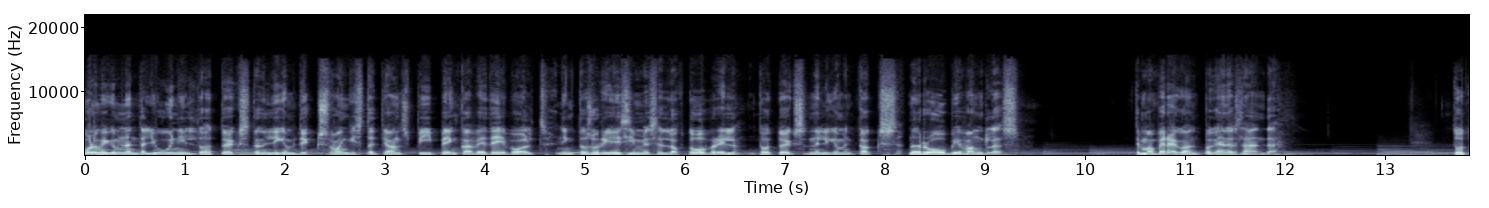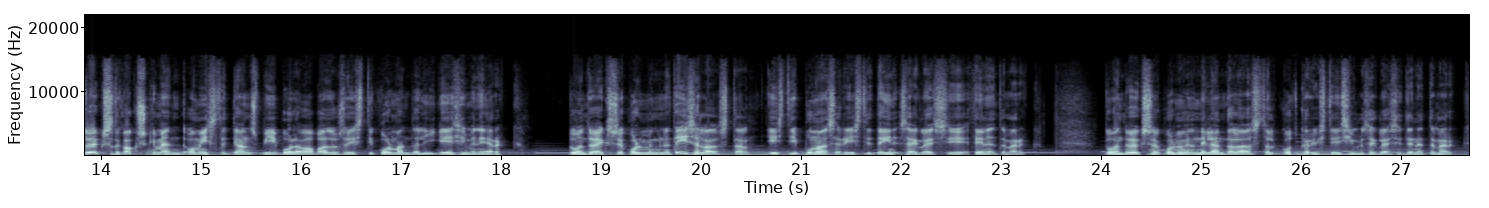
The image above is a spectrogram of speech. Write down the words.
kolmekümnendal juunil tuhat üheksasada nelikümmend üks vangistati Ants Piip NKVD poolt ning ta suri esimesel oktoobril tuhat üheksasada nelikümmend kaks Nairobi vanglas. tema perekond põgenes läände tuhat üheksasada kakskümmend omistati Ants Piibule Vabadusristi kolmanda liigi esimene järk. tuhande üheksasaja kolmekümne teisel aastal Eesti Punase Risti teise klassi teenetemärk. Tuhande üheksasaja kolmekümne neljandal aastal Kotkaristi esimese klassi teenetemärk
